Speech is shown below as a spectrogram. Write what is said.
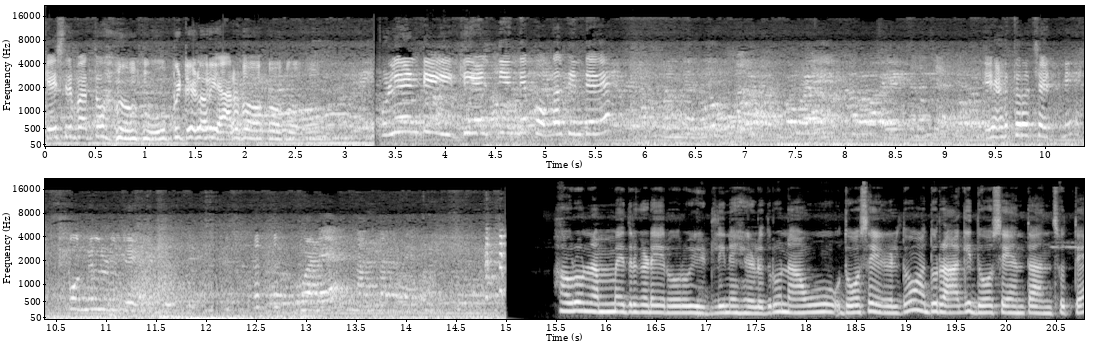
ಕೇಸರಿ ಬಾತು ಉಪ್ಪಿಟ್ಟು ಹೇಳೋರು ಯಾರು? ಹುಳಿ ಅಂಟಿ ಇಡ್ಲಿ ಹೇಳ್ತೀನಿ ಪೊಂಗಲ್ ತಿಂತೇವೆ. ಎರಡು ಥರ ಚಟ್ನಿ ಪೊಂಗಲ್ ಹುಡುಗಿ ಅವರು ನಮ್ಮ ಎದುರುಗಡೆ ಇರೋರು ಇಡ್ಲಿನೇ ಹೇಳಿದ್ರು. ನಾವು ದೋಸೆ ಹೇಳ್ದು, ಅದು ರಾಗಿ ದೋಸೆ ಅಂತ ಅನಿಸುತ್ತೆ.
